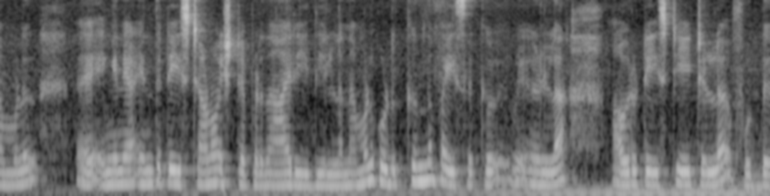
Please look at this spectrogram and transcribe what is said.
നമ്മൾ എങ്ങനെയാണ് എന്ത് ടേസ്റ്റാണോ ഇഷ്ടപ്പെടുന്നത് ആ രീതിയിലുള്ള നമ്മൾ കൊടുക്കുന്ന പൈസക്ക് ഉള്ള ആ ഒരു ടേസ്റ്റി ആയിട്ടുള്ള ഫുഡ്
